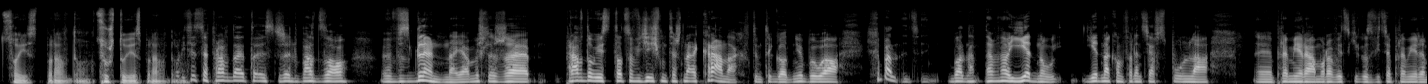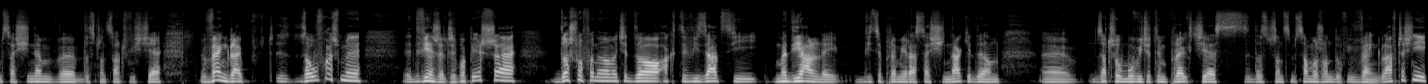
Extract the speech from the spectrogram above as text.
co jest prawdą. Cóż to jest prawdą? Polityce prawda to jest rzecz bardzo względna. Ja myślę, że prawdą jest to, co widzieliśmy też na ekranach w tym tygodniu. Była chyba była na pewno jedną, jedna konferencja wspólna e, premiera Morawieckiego z wicepremierem Sasinem dotycząca oczywiście węgla. Zauważmy dwie rzeczy. Po pierwsze, doszło w pewnym momencie do aktywizacji medialnej wicepremiera Sasina, kiedy on e, zaczął mówić o tym projekcie dotyczącym samorządów i węgla. Wcześniej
